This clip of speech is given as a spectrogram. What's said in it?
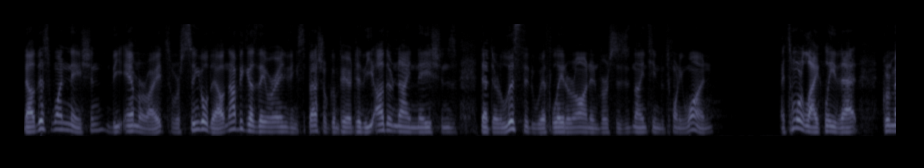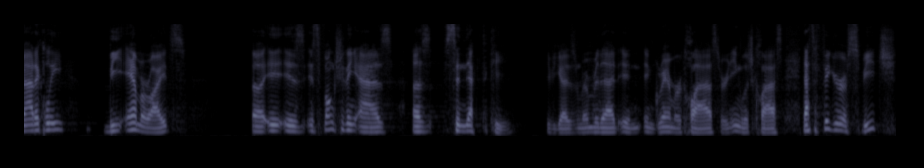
Now, this one nation, the Amorites, were singled out not because they were anything special compared to the other nine nations that they're listed with later on in verses 19 to 21. It's more likely that grammatically, the Amorites uh, is, is functioning as a synecdoche. If you guys remember that in, in grammar class or in English class, that's a figure of speech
